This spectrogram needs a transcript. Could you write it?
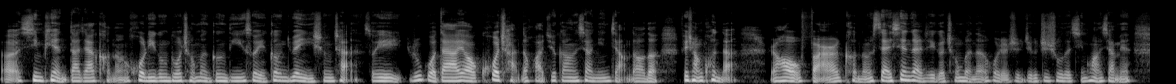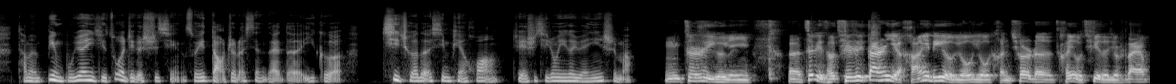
呃，芯片大家可能获利更多，成本更低，所以更愿意生产。所以如果大家要扩产的话，就刚刚像您讲到的，非常困难。然后反而可能在现在这个成本的或者是这个支出的情况下面，他们并不愿意去做这个事情，所以导致了现在的一个汽车的芯片荒，这也是其中一个原因，是吗？嗯，这是一个原因。呃，这里头其实，但是也行业里有有有很趣儿的、很有趣的，就是大家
